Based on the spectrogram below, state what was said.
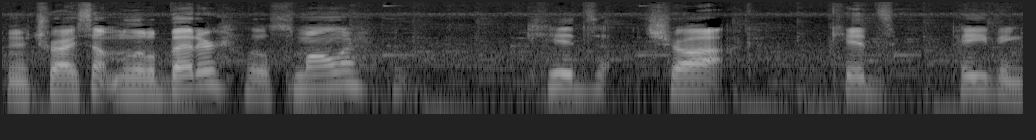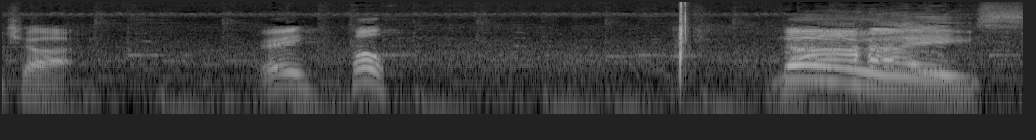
gonna try something a little better, a little smaller. Kids chalk kids paving chalk. Ready? Pull. Nice.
